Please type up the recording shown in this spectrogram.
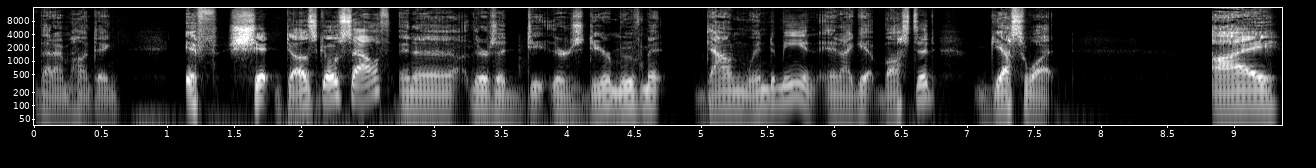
that I'm hunting, if shit does go south and a, there's a there's deer movement downwind to me and, and I get busted, guess what? I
